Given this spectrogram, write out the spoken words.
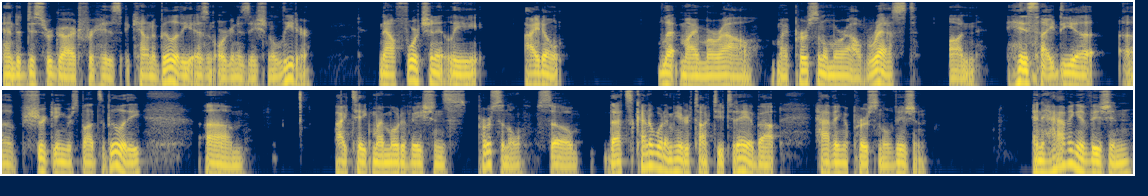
and a disregard for his accountability as an organizational leader. Now, fortunately, I don't let my morale, my personal morale, rest on his idea of shirking responsibility. Um, I take my motivations personal. So that's kind of what I'm here to talk to you today about having a personal vision. And having a vision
